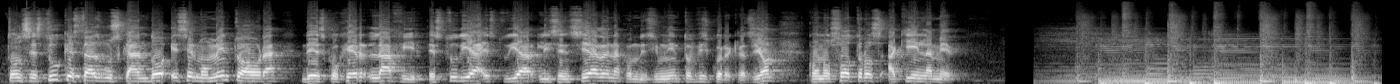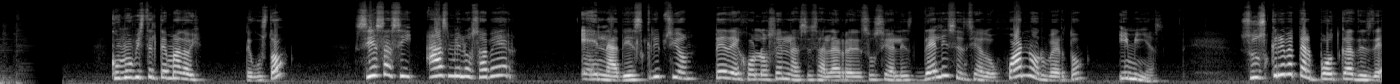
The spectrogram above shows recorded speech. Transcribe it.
Entonces tú que estás buscando, es el momento ahora de escoger LAFIR, estudia, estudiar, licenciado en acondicionamiento físico y recreación, con nosotros aquí en la MED. ¿Cómo viste el tema de hoy? ¿Te gustó? Si es así, házmelo saber. En la descripción te dejo los enlaces a las redes sociales del licenciado Juan Norberto y mías. Suscríbete al podcast desde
